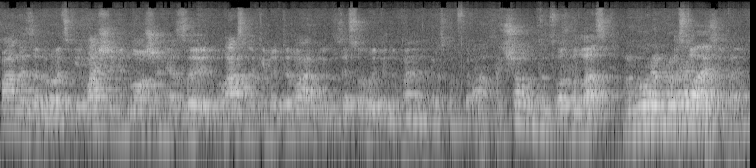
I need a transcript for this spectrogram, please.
Пане Забродський, ваші відношення з власниками товару з'ясовуйте до мене на прес-конференції. при чому тут? От, будь ласка, Ми говоримо про наступне питання.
